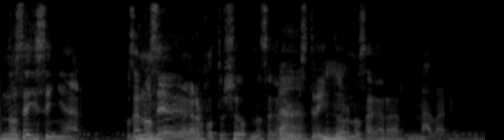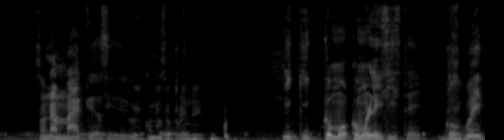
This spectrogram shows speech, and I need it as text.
no sé diseñar. O sea, no sé agarrar Photoshop, no sé agarrar Ajá. Illustrator, no sé agarrar nada, güey. Es una Mac así de, uy, ¿cómo se aprende? ¿Y, y cómo, cómo le hiciste? Pues, güey,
